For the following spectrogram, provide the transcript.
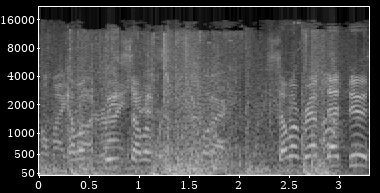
Oh my Come on, god, please, Ryan, someone- have some support. Someone rev that dude!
